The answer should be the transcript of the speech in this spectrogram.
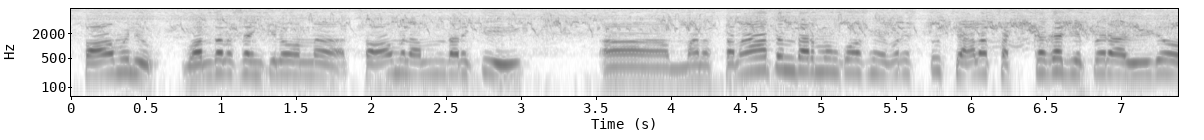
స్వాములు వందల సంఖ్యలో ఉన్న స్వాములందరికీ మన సనాతన ధర్మం కోసం వివరిస్తూ చాలా చక్కగా చెప్పారు ఆ వీడియో.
